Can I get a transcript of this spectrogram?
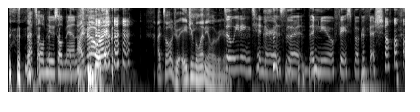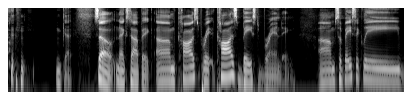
that's old news old man I know, right? I told you, aging millennial over here. deleting tinder is the the new facebook official Okay. So next topic, um, cause bra- cause based branding. Um, so basically,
